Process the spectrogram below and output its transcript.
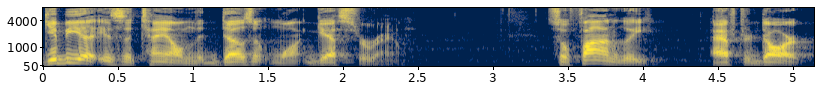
Gibeah is a town that doesn't want guests around. So finally, after dark,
